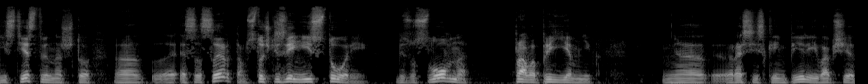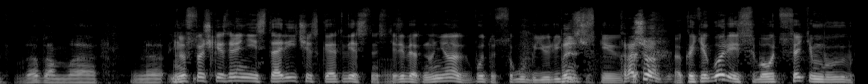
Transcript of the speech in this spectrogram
естественно, что э, СССР, там, с точки зрения истории, безусловно, правоприемник Э, Российской империи и вообще, да, там... Э, э, ну, с точки зрения исторической ответственности, ребят, ну, не надо путать сугубо юридические Хорошо. категории с, вот с этим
